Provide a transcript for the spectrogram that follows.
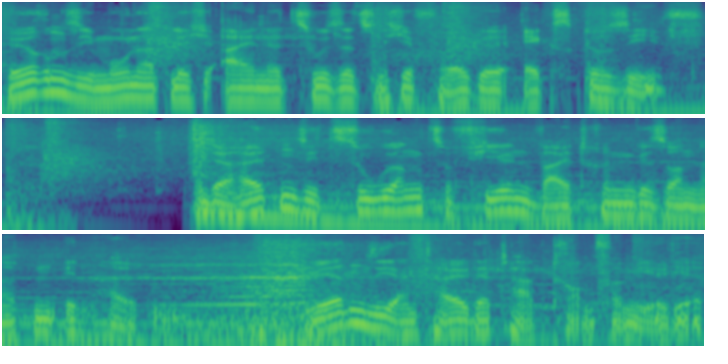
Hören Sie monatlich eine zusätzliche Folge exklusiv und erhalten Sie Zugang zu vielen weiteren gesonderten Inhalten. Werden Sie ein Teil der Tagtraumfamilie.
